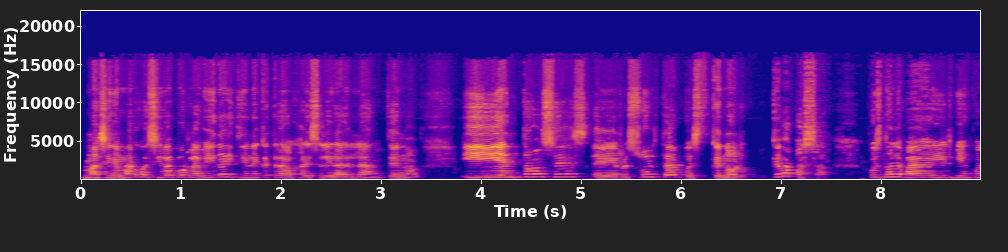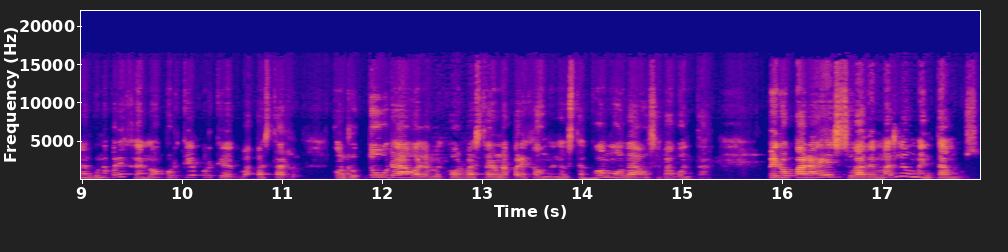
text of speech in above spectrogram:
Más sin embargo, así va por la vida y tiene que trabajar y salir adelante, ¿no? Y entonces eh, resulta, pues, que no, ¿qué va a pasar? pues no le va a ir bien con alguna pareja, ¿no? ¿Por qué? Porque va, a estar con ruptura o a lo mejor va a estar en una pareja donde no está cómoda o se va a aguantar. Pero para eso, además le aumentamos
